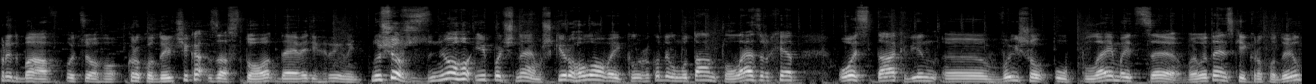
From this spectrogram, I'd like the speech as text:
придбав оцього крокодильчика за 109 гривень. Ну що ж, з нього і почнемо. Шкіроголовий крокодил-мутант Лезерхед. Ось так він е, вийшов у Playmate. Це велетенський крокодил,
